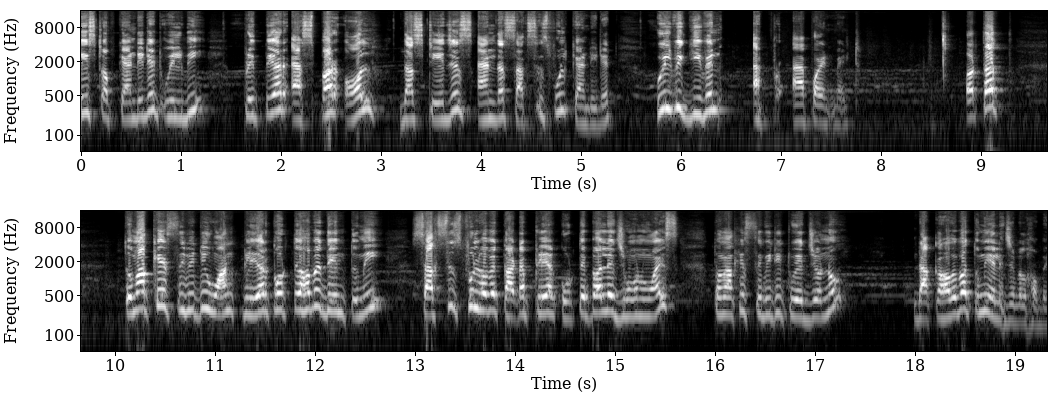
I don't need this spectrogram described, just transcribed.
list of candidate will be prepare as per all the stages and the successful candidate will be given appointment অর্থাৎ, তোমাকে সিবিটি ওয়ান ক্লিয়ার করতে হবে দেন তুমি সাকসেসফুলভাবে কাট আপ ক্লিয়ার করতে পারলে জোন ওয়াইজ তোমাকে সিবিটি টু এর জন্য ডাকা হবে বা তুমি এলিজিবল হবে।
